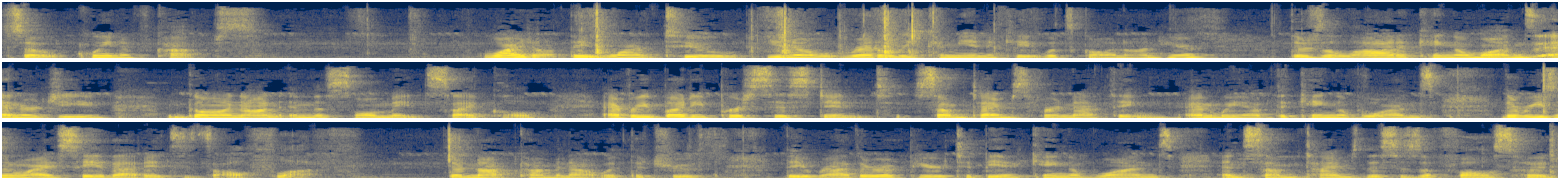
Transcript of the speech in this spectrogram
So, Queen of Cups. Why don't they want to, you know, readily communicate what's going on here? There's a lot of King of Wands energy going on in the soulmate cycle. Everybody persistent, sometimes for nothing. And we have the King of Wands. The reason why I say that is it's all fluff. They're not coming out with the truth. They rather appear to be a king of wands, and sometimes this is a falsehood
